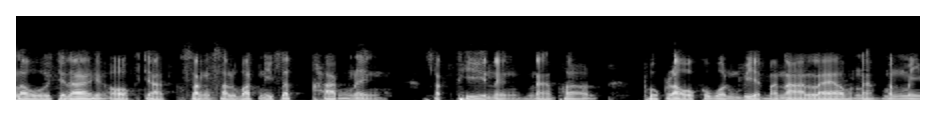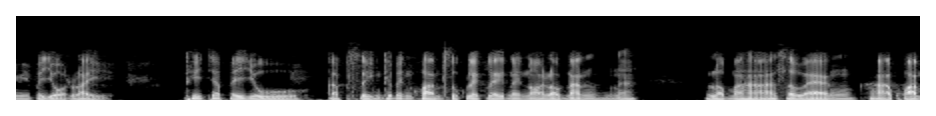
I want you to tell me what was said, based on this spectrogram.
เราจะได้ออกจากสังสารวัฏนี้สักครั้งหนึ่ง สักทีหนึ่งนะ เพราะพวกเราก็วนเวียนมานานแล้วนะมันไม่มีประโยชน์อะไร ที่จะไปอยู่กับสิ่งที่เป็นความสุขเล็ก ๆ น้อยๆเหล่านั้นนะเรามาหาแสวงหาความ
